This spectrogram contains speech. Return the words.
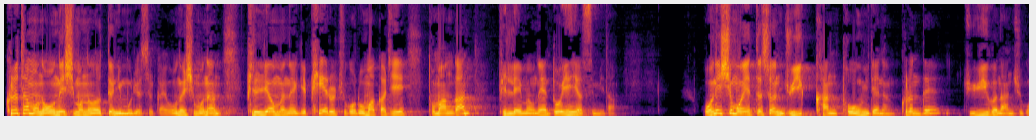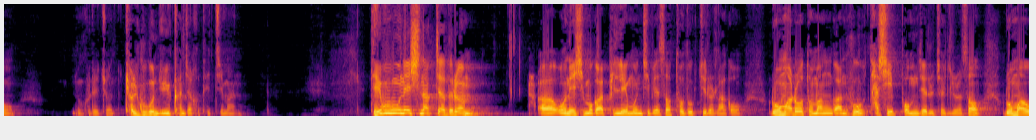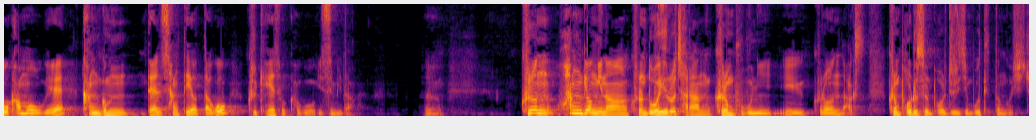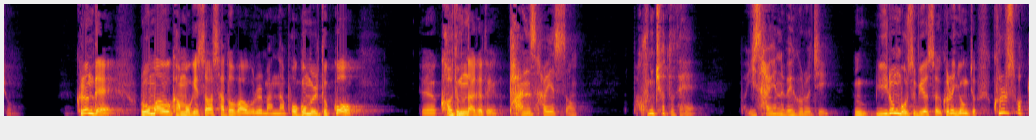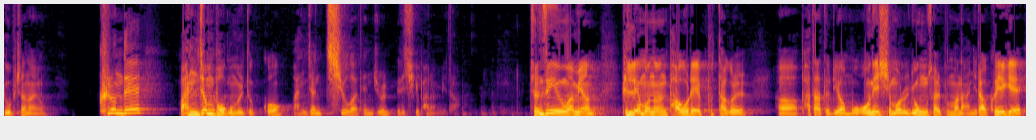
그렇다면 오네시모는 어떤 인물이었을까요? 오네시모는 빌레몬에게 피해를 주고 로마까지 도망간 빌레몬의 노예였습니다. 오네시모의 뜻은 유익한 도움이 되는 그런데 유익은 안 주고 그랬죠. 결국은 유익한 자가 됐지만 대부분의 신학자들은 어, 오네시모가 빌레몬 집에서 도둑질을 하고 로마로 도망간 후 다시 범죄를 저질러서 로마우 감옥에 감금된 상태였다고 그렇게 해석하고 있습니다. 어, 그런 환경이나 그런 노예로 자란 그런 부분이 그런 악, 그런 버릇을 벌이지 못했던 것이죠. 그런데 로마우 감옥에서 사도 바울을 만나 복음을 듣고 예, 거듭나게 돼. 반사회성. 훔쳐도 돼. 이 사회는 왜 그러지? 음, 이런 모습이었어요. 그런 영적, 그럴 수밖에 없잖아요. 그런데 완전 복음을 듣고 완전 치유가 된 줄 믿으시기 바랍니다. 전승에 의하면 빌레몬은 바울의 부탁을 어, 받아들여 뭐 오네시모를 용서할 뿐만 아니라 그에게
